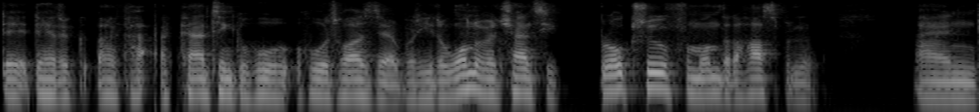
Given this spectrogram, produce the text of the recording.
they, they had a, I, I can't think of who, who it was there, but he had a wonderful chance. He broke through from under the hospital and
